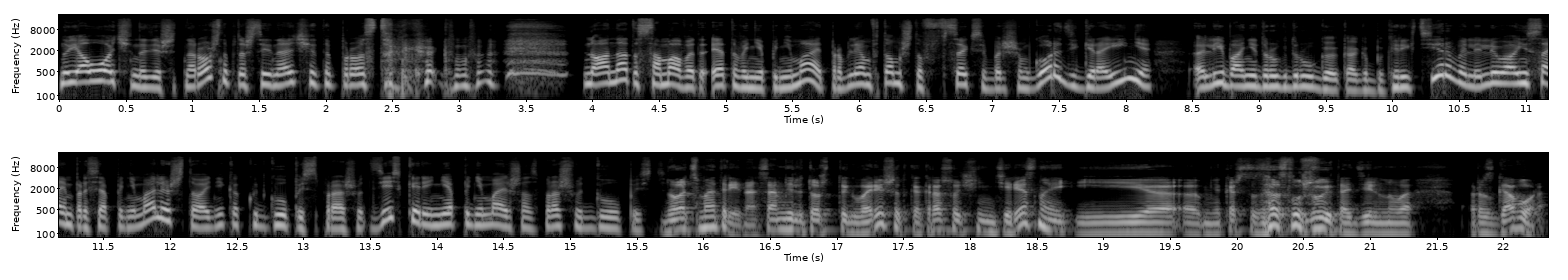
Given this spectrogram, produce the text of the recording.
Но я очень надеюсь, что это нарочно, потому что иначе это просто как бы... Но она-то сама в это, этого не понимает. Проблема в том, что в «Сексе в большом городе» героини либо они друг друга как бы корректировали, либо они сами про себя понимали, что они какую-то глупость спрашивают. Здесь Кэрри не понимает, что она спрашивает глупость. Ну вот смотри, на самом деле то, что ты говоришь, это как раз очень интересно и, э, мне кажется, заслуживает отдельного разговора.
